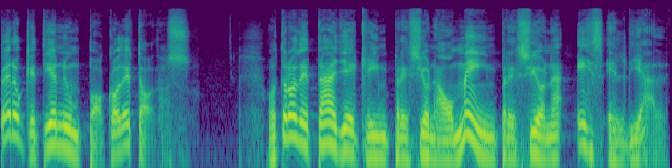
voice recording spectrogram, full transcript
pero que tiene un poco de todos. Otro detalle que impresiona o me impresiona es el dial.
